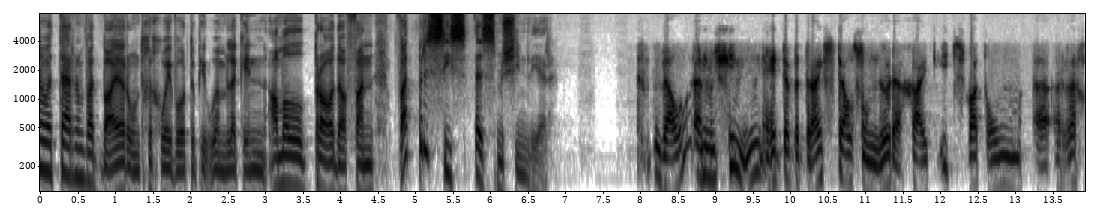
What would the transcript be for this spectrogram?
nou 'n term wat baie rondgegooi word op die oomblik en almal praat daarvan. Wat presies is masjienleer? Wel, 'n masjien het 'n bedryfstelsel nodig. Hy het iets wat hom uh, rig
